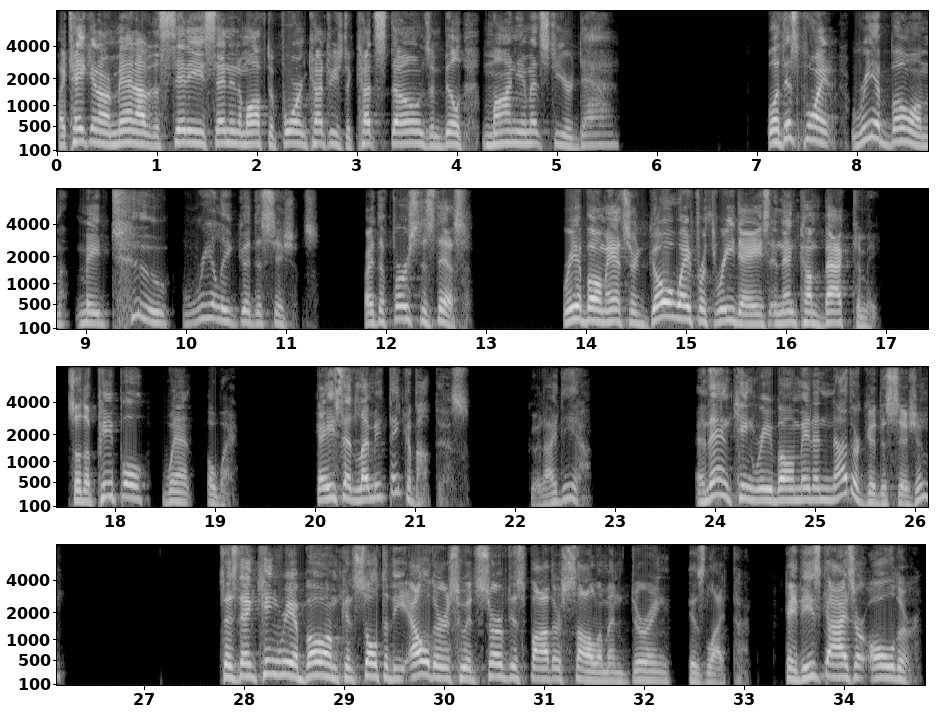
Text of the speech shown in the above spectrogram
By taking our men out of the city, sending them off to foreign countries to cut stones and build monuments to your dad. Well, at this point, Rehoboam made two really good decisions. Right? The first is this Rehoboam answered, Go away for three days and then come back to me. So the people went away. Okay, he said, Let me think about this. Good idea. And then King Rehoboam made another good decision. Says, Then King Rehoboam consulted the elders who had served his father Solomon during his lifetime. Okay, these guys are older.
